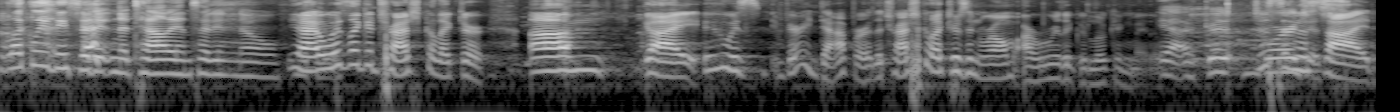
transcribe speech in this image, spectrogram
Luckily, they said it in Italian, so I didn't know. yeah, it was like a trash collector um, guy who is very dapper. The trash collectors in Rome are really good looking, by the way. Yeah, good. Just gorgeous. an aside.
